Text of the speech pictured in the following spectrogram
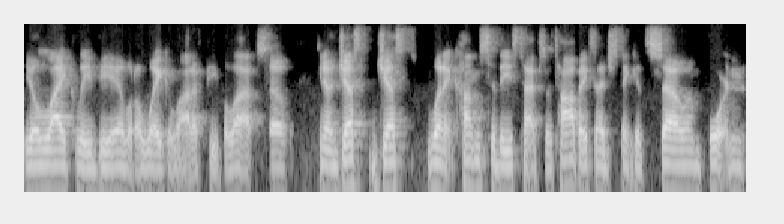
you'll likely be able to wake a lot of people up. So, you know, just just when it comes to these types of topics, I just think it's so important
